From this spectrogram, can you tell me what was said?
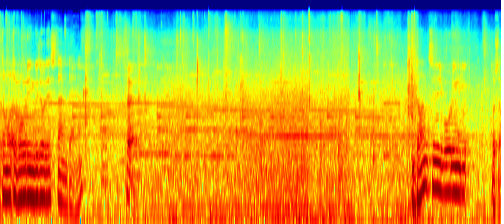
ともとボーリング場でしたみたいな。団地にボーリングどうした？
